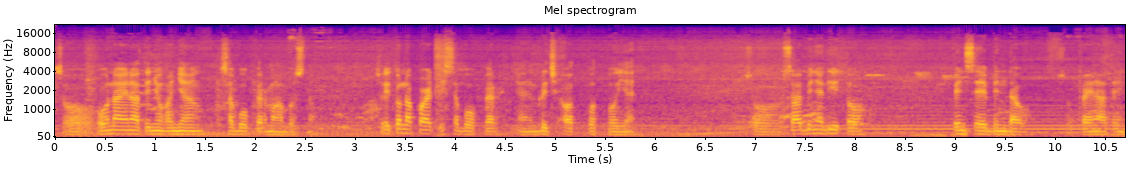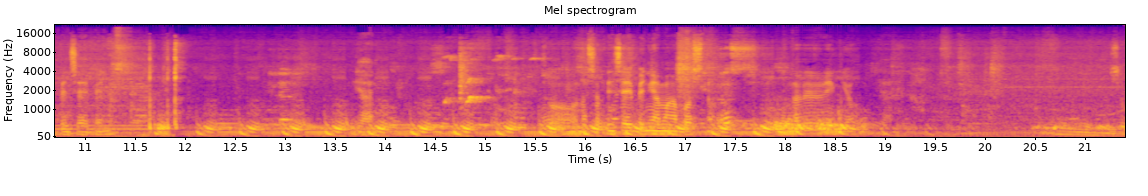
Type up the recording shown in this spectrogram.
So, unahin natin yung kanyang subwoofer mga boss no. So, ito na part is subwoofer. Yan, bridge output po yan. So, sabi niya dito, pin 7 daw. Try natin yung pin 7. Yan. So, nasa pin 7 nga mga boss. No? Naririnig nyo. Yan. So,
